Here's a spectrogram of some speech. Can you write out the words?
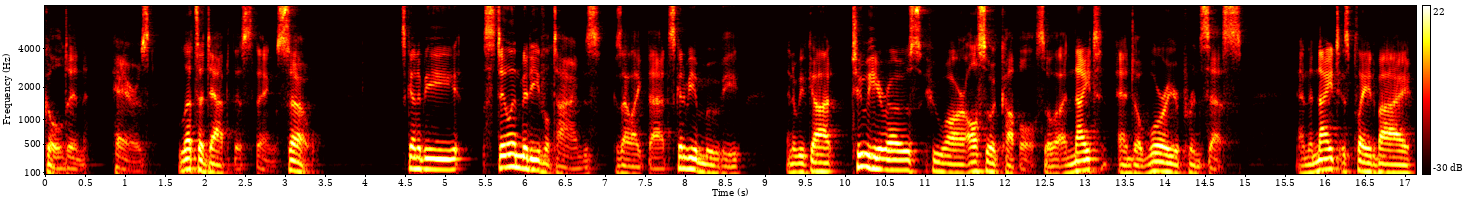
golden hairs. Let's adapt this thing. So it's going to be still in medieval times, because I like that. It's going to be a movie. And we've got two heroes who are also a couple. So a knight and a warrior princess. And the knight is played by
